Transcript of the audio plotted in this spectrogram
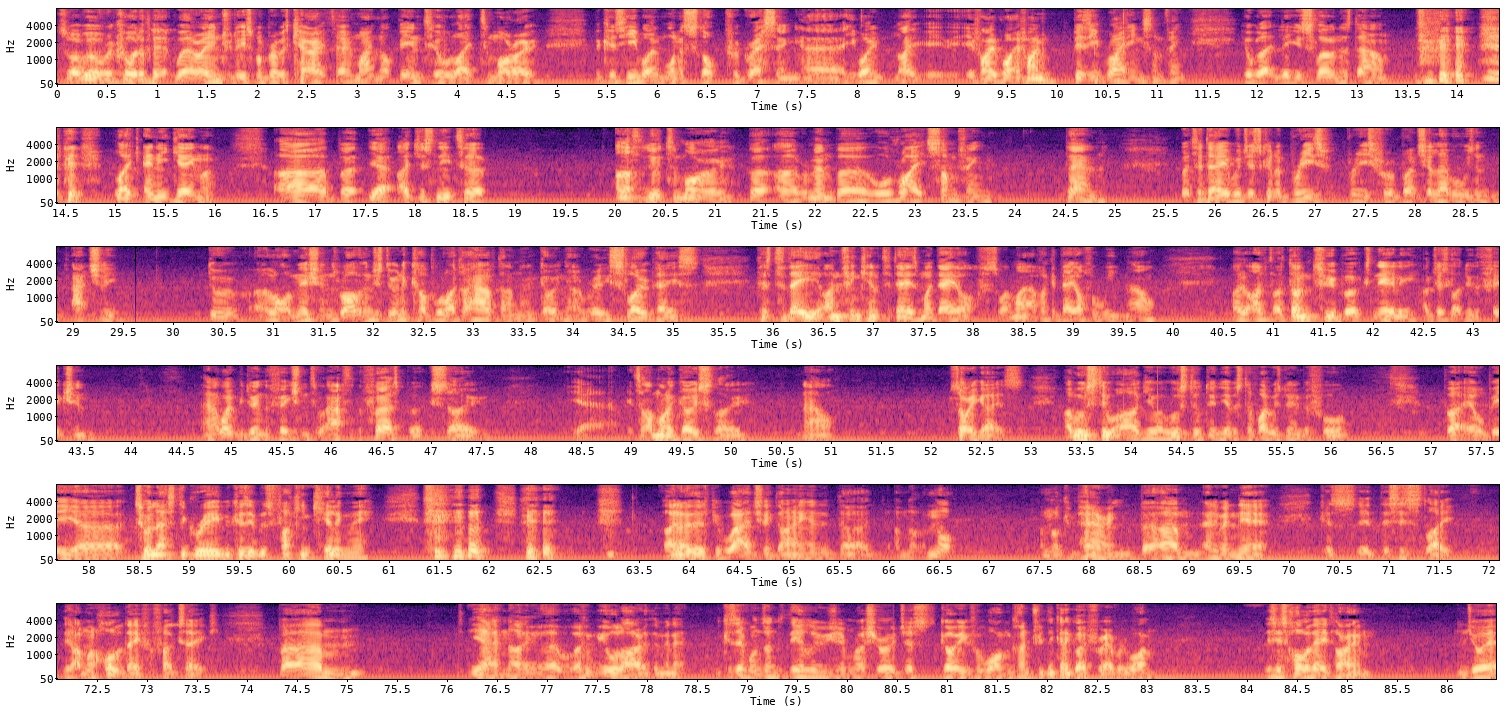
So I will record a bit where I introduce my brother's character. It might not be until like tomorrow because he won't want to stop progressing. Uh, he won't like if I write if I'm busy writing something, he'll be like, "Lee, you're slowing us down," like any gamer. Uh, but yeah, I just need to. I'll have to do it tomorrow, but uh, remember or write something then. But today we're just gonna breeze breeze through a bunch of levels and actually do a lot of missions rather than just doing a couple like I have done and going at a really slow pace. Because today I'm thinking of today as my day off, so I might have like a day off a week now. I, I've, I've done two books nearly. I've just got to do the fiction, and I won't be doing the fiction until after the first book. So yeah, it's I'm on a go slow now. Sorry guys. I will still argue. I will still do the other stuff I was doing before, but it'll be uh, to a less degree because it was fucking killing me. I know there's people actually dying, and uh, I'm not, I'm not, I'm not comparing, but um, anywhere near because this is like I'm on holiday for fuck's sake. But um, yeah, no, uh, I think we all are at the minute because everyone's under the illusion Russia are just going for one country. They're going to go for everyone. This is holiday time. Enjoy it.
